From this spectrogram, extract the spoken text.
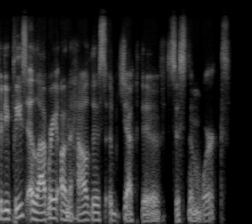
Could you please elaborate on how this objective system works?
